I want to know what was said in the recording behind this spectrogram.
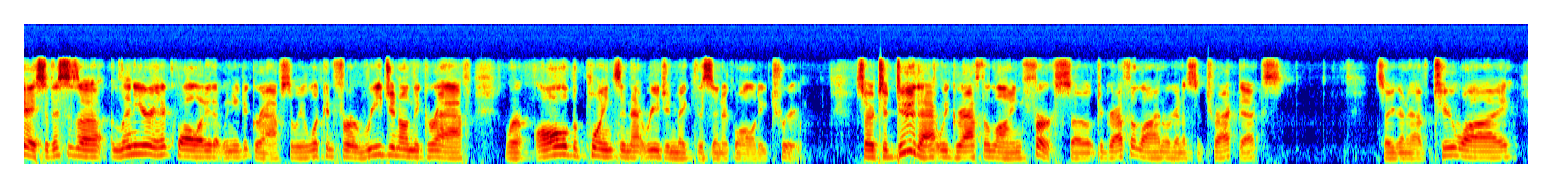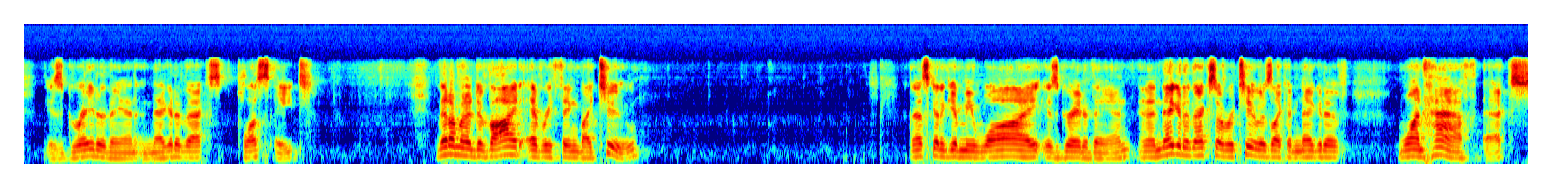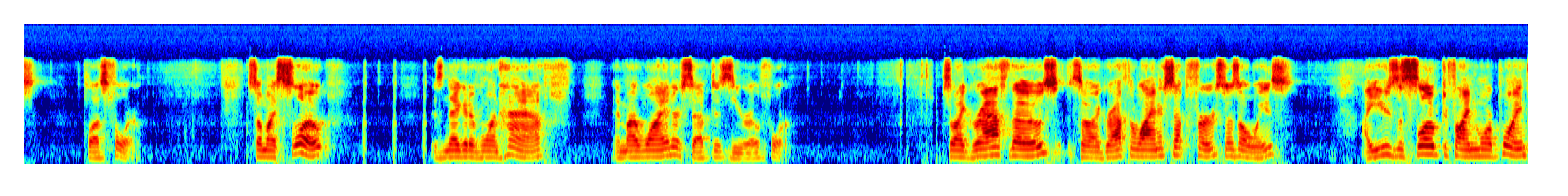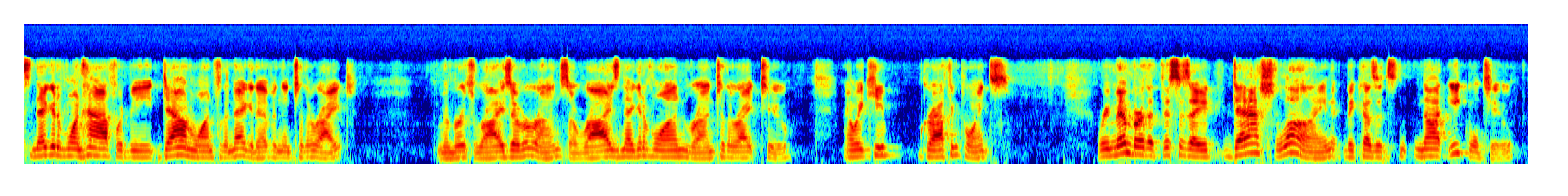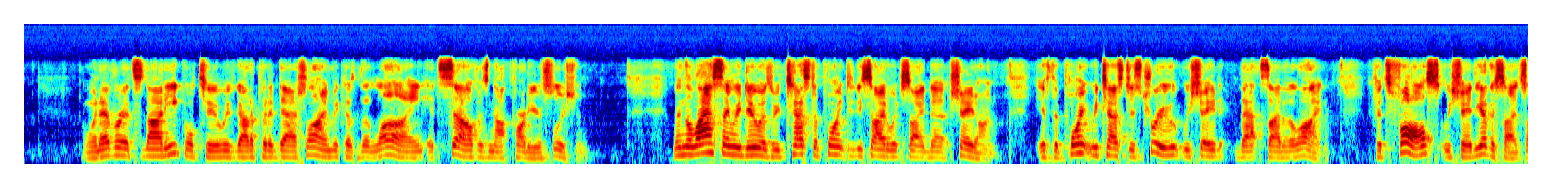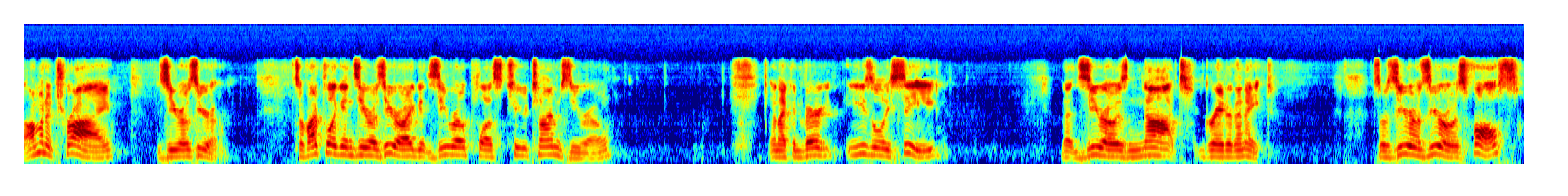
Okay, so this is a linear inequality that we need to graph. So we're looking for a region on the graph where all the points in that region make this inequality true. So to do that, we graph the line first. So to graph the line, we're going to subtract x. So you're going to have 2y is greater than negative x plus 8. Then I'm going to divide everything by 2. That's going to give me y is greater than, and a negative x over 2 is like a negative 1 half x plus 4. So my slope is negative 1 half, and my y-intercept is 0, 4. So I graph those. So I graph the y-intercept first, as always. I use the slope to find more points. Negative 1 half would be down 1 for the negative, and then to the right. Remember, it's rise over run. So rise negative 1, run to the right 2 and we keep graphing points. Remember that this is a dashed line because it's not equal to. Whenever it's not equal to, we've got to put a dashed line because the line itself is not part of your solution. Then the last thing we do is we test a point to decide which side to shade on. If the point we test is true, we shade that side of the line. If it's false, we shade the other side. So I'm going to try 0, 0. So if I plug in 0, 0, I get 0 plus 2 times 0 and I can very easily see that 0 is not greater than 8. So 0, 0 is false.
